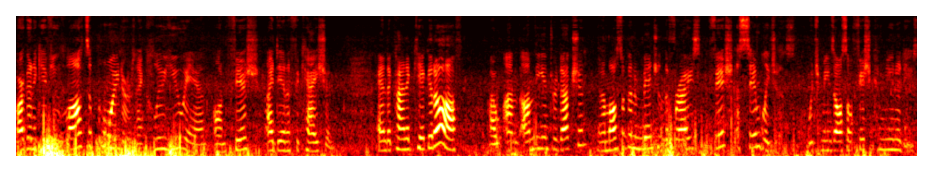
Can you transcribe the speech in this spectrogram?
are going to give you lots of pointers and clue you in on fish identification. And to kind of kick it off, I, am the introduction, and I'm also going to mention the phrase fish assemblages, which means also fish communities.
